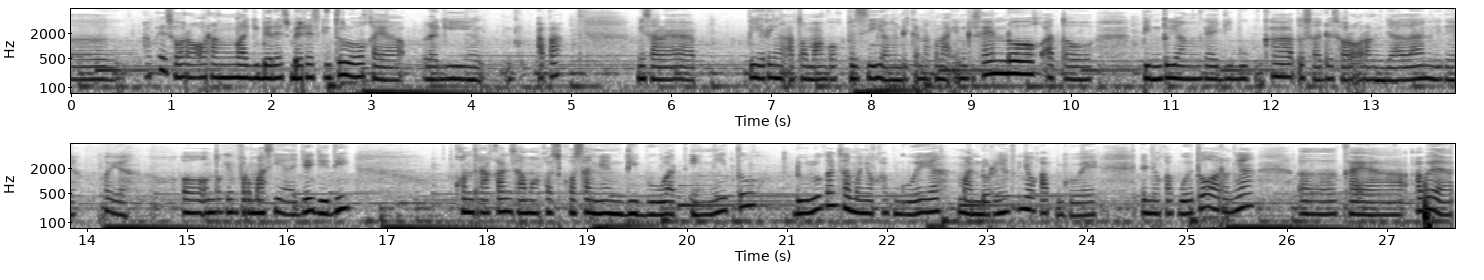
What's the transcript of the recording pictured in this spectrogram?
uh, apa ya suara orang lagi beres-beres gitu loh. Kayak lagi apa misalnya piring atau mangkok besi yang dikena-kenain ke sendok atau pintu yang kayak dibuka terus ada suara orang jalan gitu ya. Oh ya oh, untuk informasi aja jadi kontrakan sama kos-kosan yang dibuat ini tuh dulu kan sama nyokap gue ya mandornya tuh nyokap gue. Dan nyokap gue tuh orangnya uh, kayak apa ya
